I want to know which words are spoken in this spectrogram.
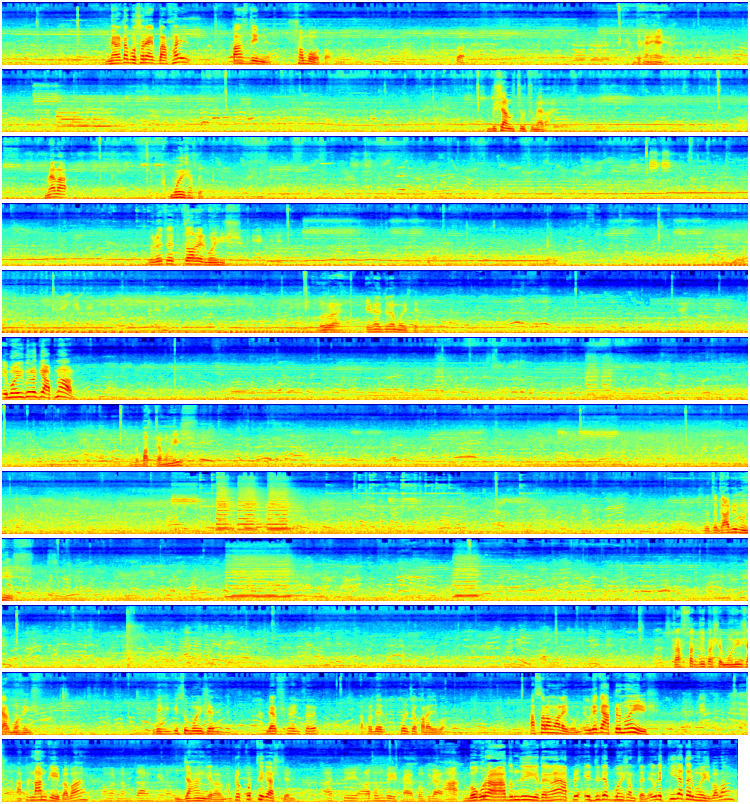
মেলাটা বছরে একবার হয় পাঁচ দিন সম্ভবত। হ্যাঁ বিশাল উঁচু উঁচু মেলা। মেলা মহিষ এগুলো চরের মহিষ। এখানে দুটা মহিষ দেখেন। এই মহিষগুলো কি আপনার? বাচ্চা মহিষ। তো গাভী মহিষ। রাস্তার দুই পাশে মহিষ আর মহিষ। দেখি কিছু মহিষের ব্যবসা হিসাবে আপনাদের পরিচয় করা দিব। আসসালামু আলাইকুম। এগুলো কি আপনার মহিষ? আপনার নাম কি বাবা? আমার নাম জাহাঙ্গীর আলম। জাহাঙ্গীর আলম। আপনি কোথেকে আসছেন? থাকে বগুড়া। আ- আদম দিকে গেছে না আপনি এই দুইটা মহিষ আনছেন। এগুলো কি জাতের মহিষ বাবা?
